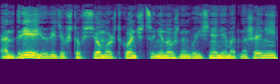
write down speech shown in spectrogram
Андрей, увидев, что все может кончиться ненужным выяснением отношений,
